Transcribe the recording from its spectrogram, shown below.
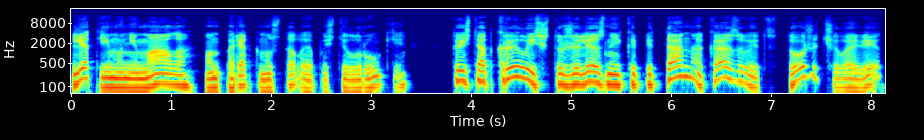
Лет ему немало, он порядком устал и опустил руки. То есть открылось, что железный капитан, оказывается, тоже человек.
